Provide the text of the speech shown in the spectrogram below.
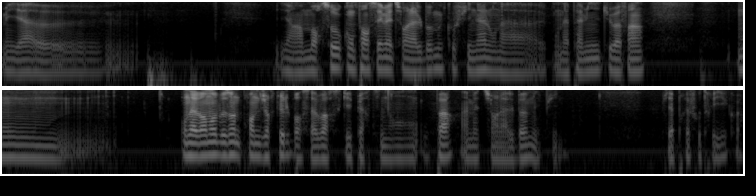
mais il y a, euh, il y a un morceau qu'on pensait mettre sur l'album qu'au final on a qu'on n'a pas mis, tu vois. Enfin, on, a vraiment besoin de prendre du recul pour savoir ce qui est pertinent ou pas à mettre sur l'album, et puis, puis après, faut trier quoi.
